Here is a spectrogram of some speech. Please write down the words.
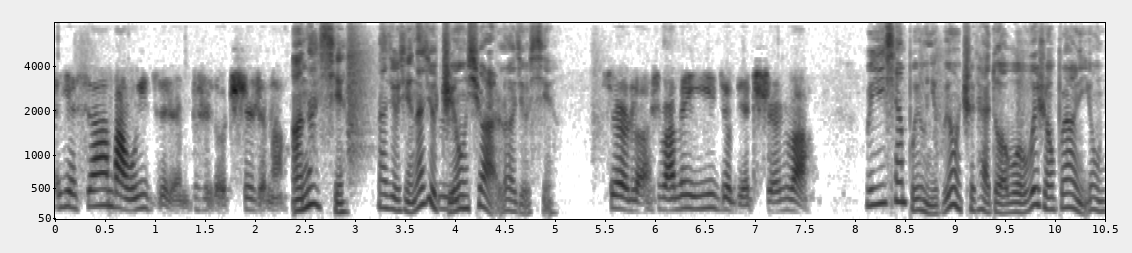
叶酸吧，我一直人不是都吃着呢，啊，那行，那就行，那就只嗯用血尔乐就行。雪尔乐是吧？唯一就别吃是吧？唯一先不用，你不用吃太多。我为什么不让你用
